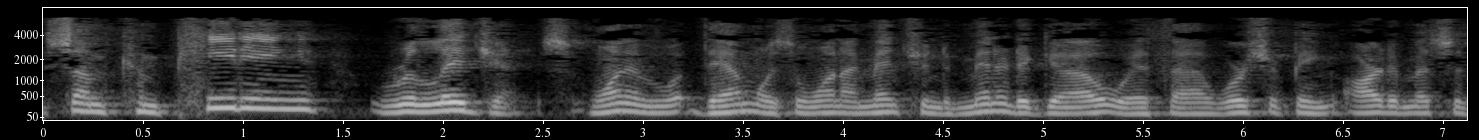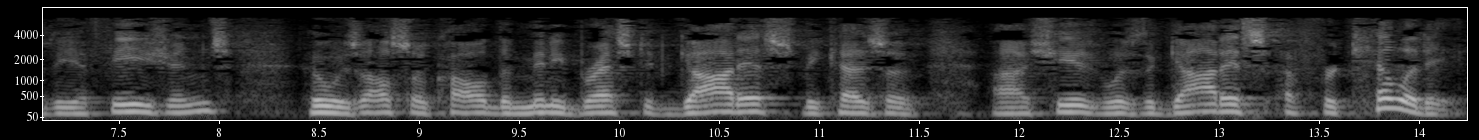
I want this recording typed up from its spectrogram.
some competing religions. One of them was the one I mentioned a minute ago with uh, worshiping Artemis of the Ephesians, who was also called the many-breasted goddess because of uh, she was the goddess of fertility.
